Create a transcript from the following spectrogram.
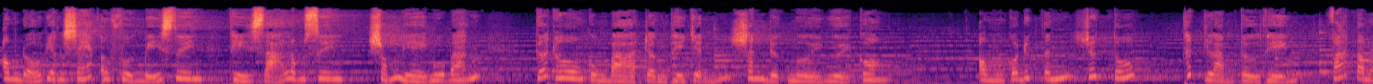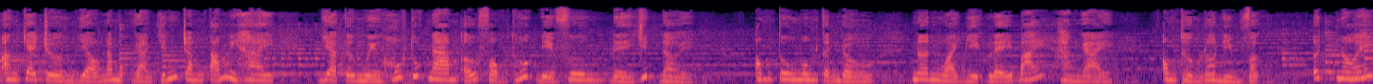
Ông Đỗ Văn Xét ở phường Mỹ Xuyên, thị xã Long Xuyên, sống nghề mua bán. Kết hôn cùng bà Trần Thị Chỉnh sanh được 10 người con. Ông có đức tính rất tốt, thích làm từ thiện, phát tâm ăn chay trường vào năm 1982 và tự nguyện hút thuốc nam ở phòng thuốc địa phương để giúp đời. Ông tu môn tịnh độ nên ngoài việc lễ bái hàng ngày, ông thường lo niệm Phật, ít nói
